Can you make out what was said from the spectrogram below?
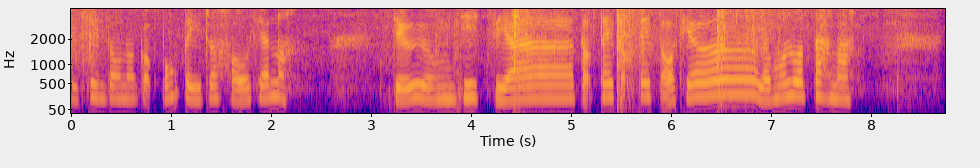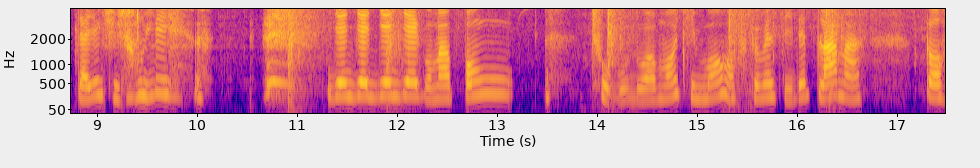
Tôi trên tông nó có bóng kỳ cho hậu thế nào chứ dùng chi chĩa tọt tê tọt tê tọt thế. Là mua luôn ta mà. Chả những sự sống đi. Dên dên dên dên của mà bông chủ đùa mó chỉ mó. Tôi mình chỉ đến plá mà. Cột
